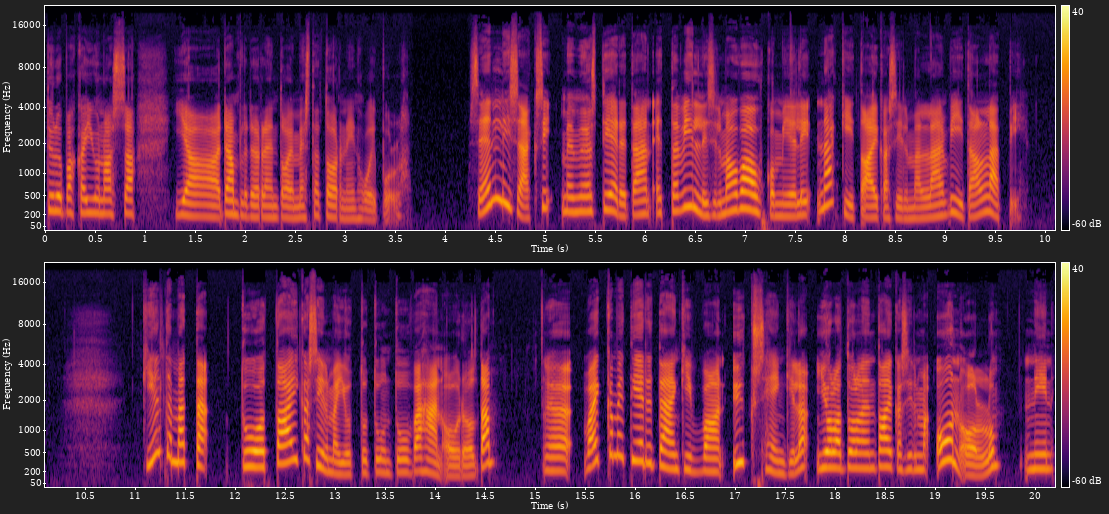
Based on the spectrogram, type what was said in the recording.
Tylypahkajunassa ja Dumbledoren toimesta tornin huipulla. Sen lisäksi me myös tiedetään, että villisilmä vauhkomieli näki taikasilmällään viitan läpi. Kieltämättä tuo taikasilmäjuttu tuntuu vähän oudolta. vaikka me tiedetäänkin vain yksi henkilö, jolla tuollainen taikasilmä on ollut, niin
